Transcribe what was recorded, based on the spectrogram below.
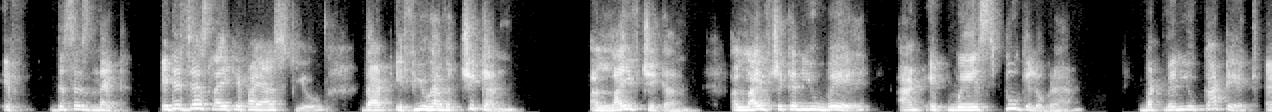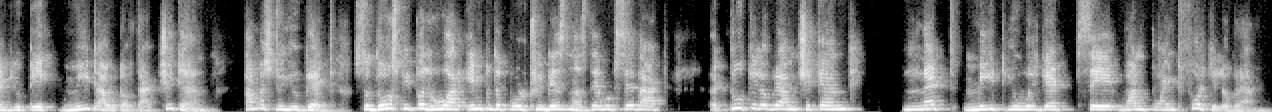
if this is net, it is just like if I ask you that if you have a chicken, a live chicken, a live chicken you weigh and it weighs two kilogram. But when you cut it and you take meat out of that chicken, how much do you get? So those people who are into the poultry business, they would say that a two kilogram chicken net meat, you will get say 1.4 kilogram,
